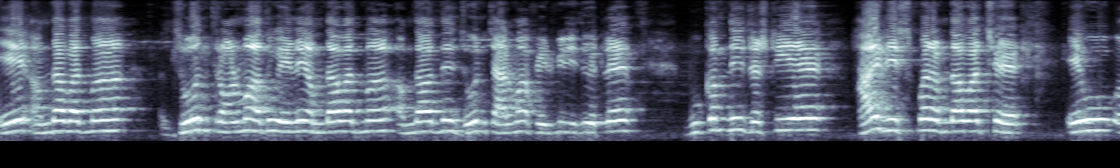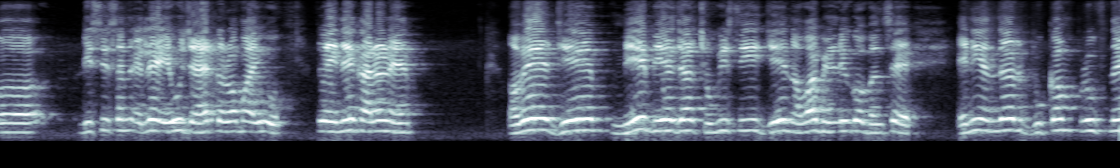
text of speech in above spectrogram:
એ અમદાવાદમાં ઝોન ત્રણમાં હતું, એને અમદાવાદમાં, અમદાવાદને ઝોન ચારમાં ફેરવી દીધું. એટલે ભૂકંપની દ્રષ્ટિએ હાઈ રિસ્ક પર અમદાવાદ છે એવું ડિસિશન એટલે એવું જાહેર કરવામાં આવ્યું. તો એને કારણે હવે જે મે બે હજાર છવ્વીસથી જે નવા બિલ્ડિંગો બનશે, એની અંદર ભૂકંપ પ્રૂફને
